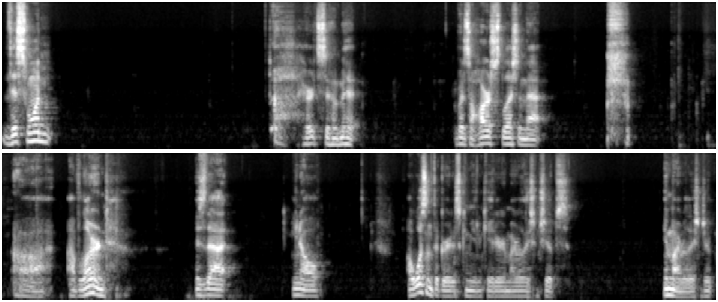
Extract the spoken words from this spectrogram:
This one oh, hurts to admit, but it's a harsh lesson that uh, I've learned is that, you know, I wasn't the greatest communicator in my relationships, in my relationship.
